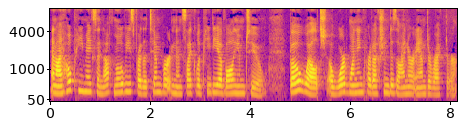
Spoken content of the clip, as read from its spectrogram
and I hope he makes enough movies for the Tim Burton Encyclopedia Volume 2. Bo Welch, award winning production designer and director.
